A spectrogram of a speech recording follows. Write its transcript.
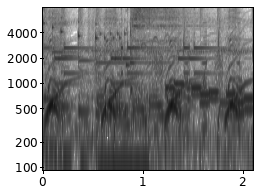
Woo! Woo!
